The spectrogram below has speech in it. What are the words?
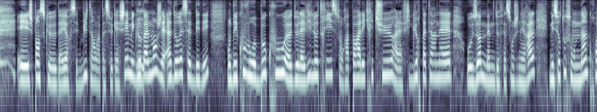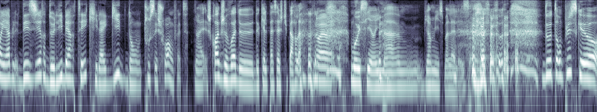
Et je pense que d'ailleurs c'est le but, hein, on va pas se le cacher. Mais mm. globalement, j'ai adoré cette BD. On découvre beaucoup euh, de la vie de l'autrice, son rapport à l'écriture, à la figure paternelle, aux hommes même de façon générale, mais surtout son incroyable désir de liberté qui la guide dans tous ses choix en fait. je crois que je vois de, de quel passage tu parles. Moi aussi, hein, il m'a bien mis mal à l'aise. D'autant plus que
